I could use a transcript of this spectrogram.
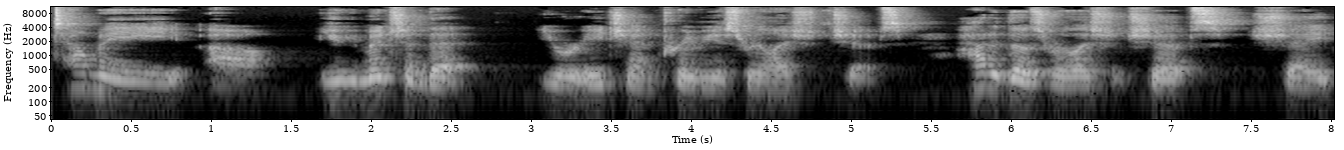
Tell me, um, you, you mentioned that you were each in previous relationships. How did those relationships shape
